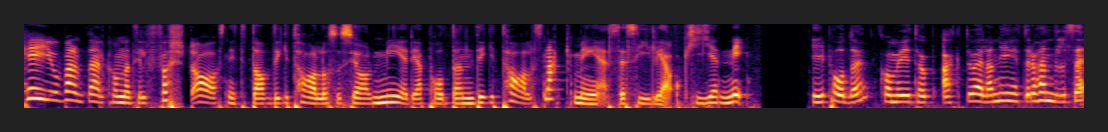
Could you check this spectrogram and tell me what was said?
Hej och varmt välkomna till första avsnittet av digital och social media-podden Digitalsnack med Cecilia och Jenny. I podden kommer vi ta upp aktuella nyheter och händelser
